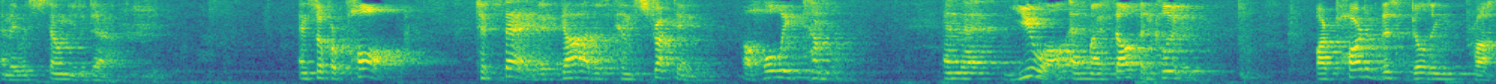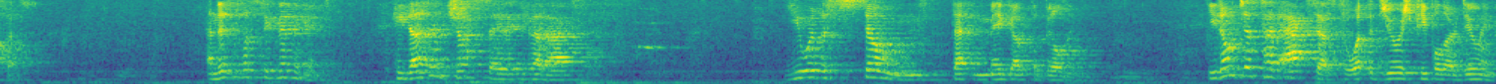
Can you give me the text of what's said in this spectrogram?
and they would stone you to death. And so for Paul to say that God is constructing a holy temple and that you all, and myself included, are part of this building process. And this is what's significant. He doesn't just say that you have access, you are the stones that make up the building. You don't just have access to what the Jewish people are doing,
